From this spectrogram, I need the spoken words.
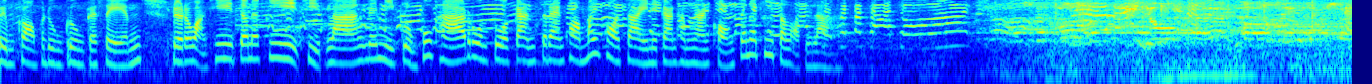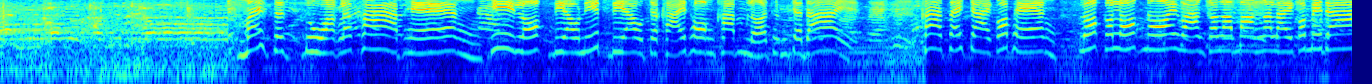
ริมคลองพดุงกรุงเกษม โดยระหว่างที่เจ้าหน้าที่ฉีดล้างได้มีกลุ่มผู้ค้ารวมตัวกันแสดงความไม่พอใจในการทำงานของเจ้าหน้าที่ตลอดเวลา ไม่สะดวกและค่าแพง ที่ล็อกเดียวนิดเดียวจะขายทองคำเหรอถึงจะได้ ค่าใช้จ่ายก็แพง ล็อกก็ล็อกน้อย วางกระมังอะไรก็ไม่ได้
